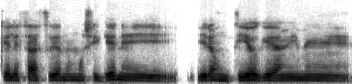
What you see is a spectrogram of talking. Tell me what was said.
que él estaba estudiando musiquene y, y, era un tío que a mí me,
